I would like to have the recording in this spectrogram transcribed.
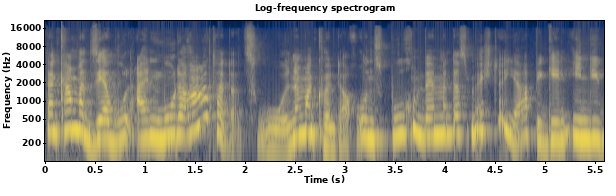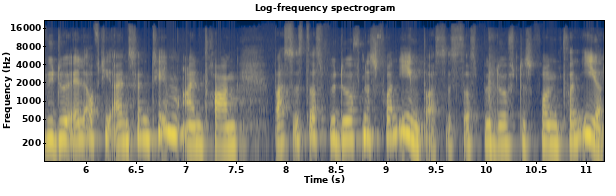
dann kann man sehr wohl einen Moderator dazu holen. Ne? Man könnte auch uns buchen, wenn man das möchte. Ja, wir gehen individuell auf die einzelnen Themen einfragen. Was ist das Bedürfnis von ihm? Was ist das Bedürfnis von, von ihr?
